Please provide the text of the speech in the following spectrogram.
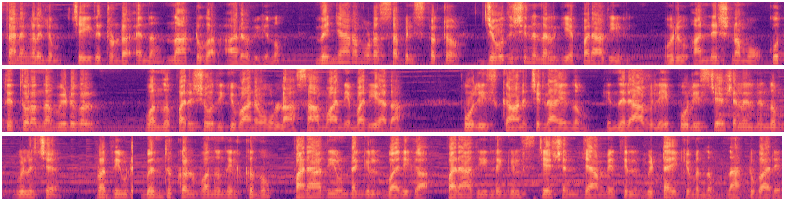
സ്ഥലങ്ങളിലും ചെയ്തിട്ടുണ്ട് എന്ന് നാട്ടുകാർ ആരോപിക്കുന്നു. വെഞ്ഞാറമൂട് സബ് ഇൻസ്പെക്ടർ ജ്യോതിഷിന് നൽകിയ പരാതിയിൽ ഒരു അന്വേഷണമോ കുത്തിത്തുറന്ന വീടുകൾ വന്ന് പരിശോധിക്കുവാനോ ഉള്ള സാമാന്യ മര്യാദ പോലീസ് കാണിച്ചില്ല എന്നും ഇന്ന് രാവിലെ പോലീസ് സ്റ്റേഷനിൽ നിന്നും വിളിച്ച് പ്രതിയുടെ ബന്ധുക്കൾ വന്നു നിൽക്കുന്നു. പരാതിയുണ്ടെങ്കിൽ വരിക പരാതിയില്ലെങ്കിൽ സ്റ്റേഷൻ ജാമ്യത്തിൽ വിട്ടയക്കുമെന്നും നാട്ടുകാരെ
